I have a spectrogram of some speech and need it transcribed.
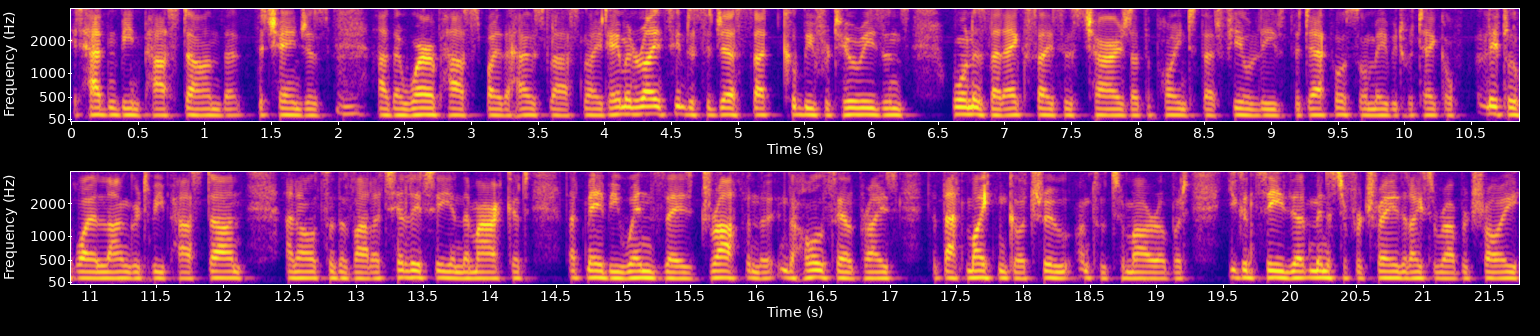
it hadn't been passed on, that the changes mm. uh, that were passed by the House last night. Eamon Ryan seemed to suggest that could be for two reasons. One is that excise is charged at the point that fuel leaves the depot, so maybe it would take a little while longer to be passed on, and also the volatility in the market that maybe Wednesday's drop in the in the wholesale price that that mightn't go through until tomorrow. But you can see the Minister for Trade, the likes of Robert Troy,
